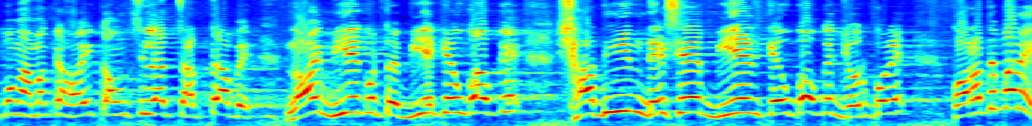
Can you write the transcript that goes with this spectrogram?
এবং আমাকে হয় কাউন্সিলার ছাড়তে হবে, নয়, বিয়ে করতে। বিয়ে কেউ কাউকে স্বাধীন দেশে বিয়ে কেউ কাউকে জোর করে করাতে পারে?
